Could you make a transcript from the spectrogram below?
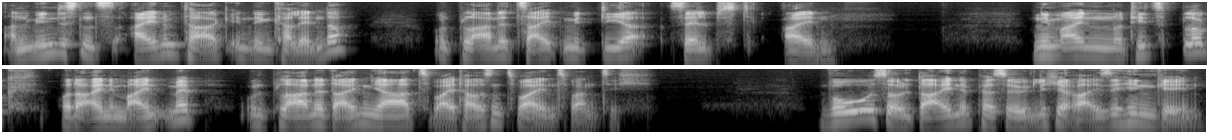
an mindestens einem Tag in den Kalender und plane Zeit mit dir selbst ein. Nimm einen Notizblock oder eine Mindmap und plane dein Jahr 2022. Wo soll deine persönliche Reise hingehen?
